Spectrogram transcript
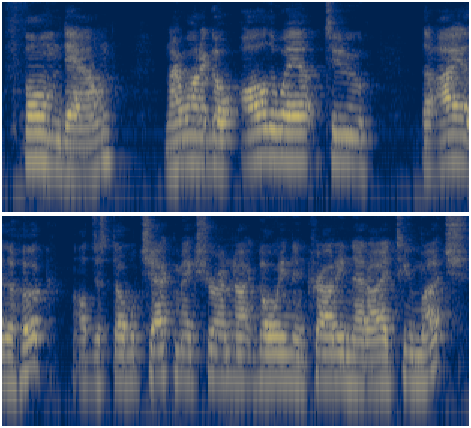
foam down. And I want to go all the way up to the eye of the hook. I'll just double check, make sure I'm not going and crowding that eye too much.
